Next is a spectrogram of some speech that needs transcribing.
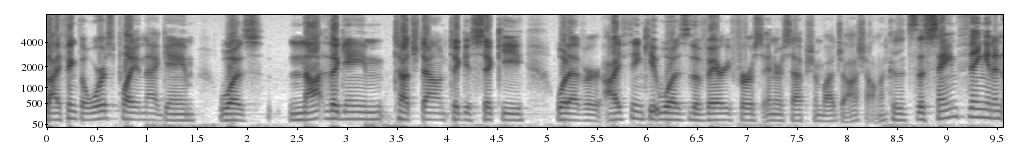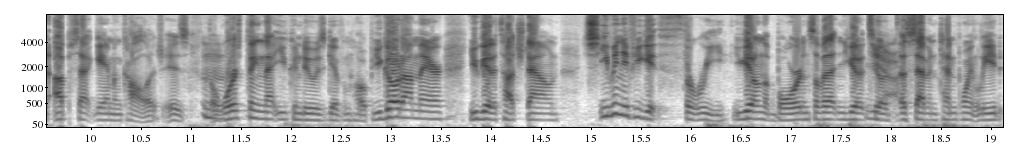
I think the worst play in that game was not the game touchdown to Gesicki, whatever. I think it was the very first interception by Josh Allen because it's the same thing in an upset game in college. Is the Mhm. worst thing that you can do is give them hope. You go down there, you get a touchdown. Even if you get three, you get on the board and stuff like that, and you get it to Yeah. a, a seven, ten point lead.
